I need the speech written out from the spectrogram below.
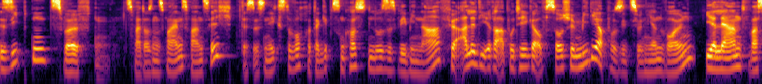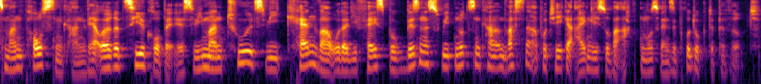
7.12.2022, das ist nächste Woche, da gibt es ein kostenloses Webinar für alle, die ihre Apotheke auf Social Media positionieren wollen. Ihr lernt, was man posten kann, wer eure Zielgruppe ist, wie man Tools wie Canva oder die Facebook Business Suite nutzen kann und was eine Apotheke eigentlich so beachten muss, wenn sie Produkte bewirbt.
